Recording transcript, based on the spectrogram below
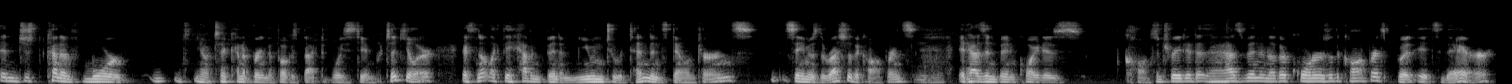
and just kind of more, you know, to kind of bring the focus back to Boise State in particular, it's not like they haven't been immune to attendance downturns, same as the rest of the conference. Mm-hmm. It hasn't been quite as concentrated as it has been in other corners of the conference, but it's there.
